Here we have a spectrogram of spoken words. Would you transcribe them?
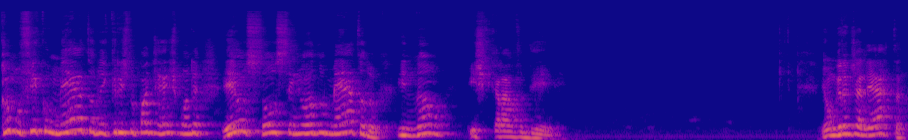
Como fica o método? E Cristo pode responder: Eu sou o Senhor do método e não escravo dele. É um grande alerta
